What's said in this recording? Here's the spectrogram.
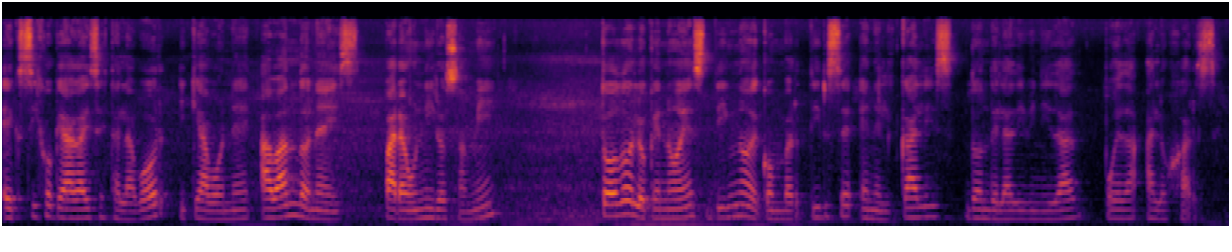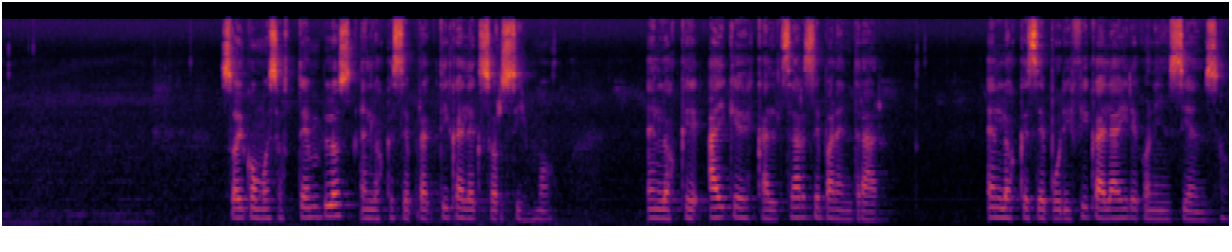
Exijo que hagáis esta labor y que abandonéis para uniros a mí todo lo que no es digno de convertirse en el cáliz donde la divinidad pueda alojarse. Soy como esos templos en los que se practica el exorcismo, en los que hay que descalzarse para entrar, en los que se purifica el aire con incienso,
